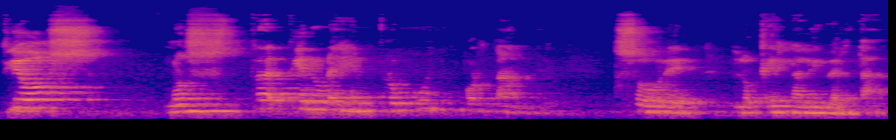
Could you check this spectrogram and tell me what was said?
Dios nos tiene un ejemplo muy importante sobre lo que es la libertad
